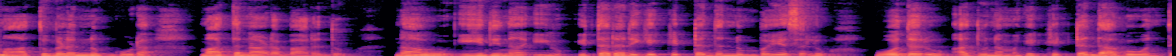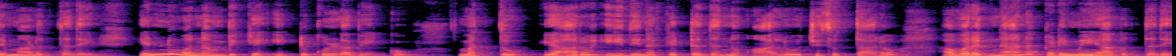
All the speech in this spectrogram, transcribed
ಮಾತುಗಳನ್ನು ಕೂಡ ಮಾತನಾಡಬಾರದು. ನಾವು ಈ ದಿನ ಇತರರಿಗೆ ಕೆಟ್ಟದ್ದನ್ನು ಬಯಸಲು ಹೋದರೂ ಅದು ನಮಗೆ ಕೆಟ್ಟದ್ದಾಗುವಂತೆ ಮಾಡುತ್ತದೆ ಎನ್ನುವ ನಂಬಿಕೆ ಇಟ್ಟುಕೊಳ್ಳಬೇಕು. ಮತ್ತು ಯಾರು ಈ ದಿನ ಕೆಟ್ಟದ್ದನ್ನು ಆಲೋಚಿಸುತ್ತಾರೋ ಅವರ ಜ್ಞಾನ ಕಡಿಮೆಯಾಗುತ್ತದೆ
